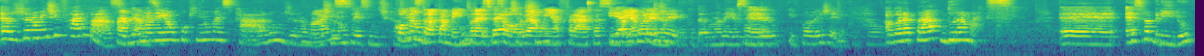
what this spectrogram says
É, geralmente em farmácia. Farmácia. Dermaneia é um pouquinho mais caro, geralmente. Mas, não sei assim de cabeça. Como é um tratamento, né? Se é você tiver a ótimo. unha fraca, assim, E vale é a pena. hipoalergênico, dermaneia sempre É. hipoalergênico. Agora, pra durar mais. É, extra brilho.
